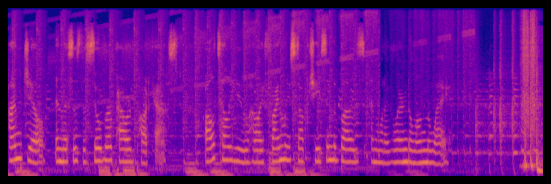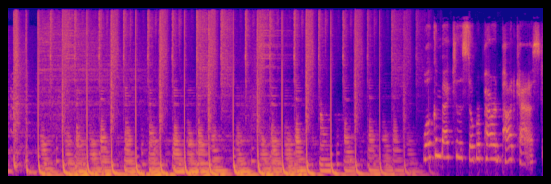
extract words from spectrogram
I'm Jill, and this is the Sober Powered Podcast. I'll tell you how I finally stopped chasing the buzz and what I've learned along the way. Welcome back to the Sober Powered Podcast.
